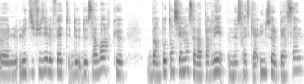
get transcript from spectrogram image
euh, le, diffuser, le fait de, savoir que ben, potentiellement ça va parler ne serait-ce qu'à une seule personne,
